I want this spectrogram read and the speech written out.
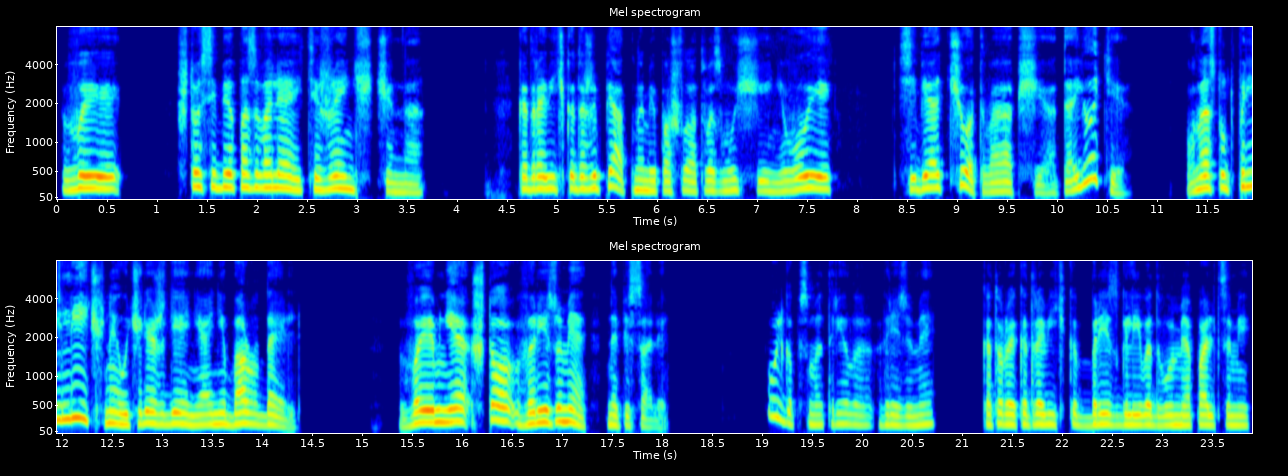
— Вы что себе позволяете, женщина? Кадровичка даже пятнами пошла от возмущения. — Вы себе отчет вообще отдаете? У нас тут приличное учреждение, а не бордель. Вы мне что в резюме написали? Ольга посмотрела в резюме, которое кадровичка брезгливо двумя пальцами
